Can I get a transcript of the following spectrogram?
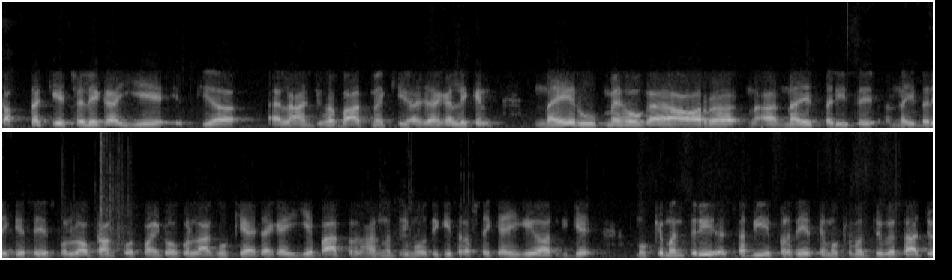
कब तक ये चलेगा, ये इसकी ऐलान जो है बाद में किया जाएगा, लेकिन नए रूप में होगा और नए तरीके नई तरीके से इसको लॉकडाउन 4.0 को लागू किया जाएगा। ये बात प्रधानमंत्री मोदी की तरफ़ से कही गई और ये मुख्यमंत्री सभी प्रदेश के मुख्यमंत्रियों के साथ जो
